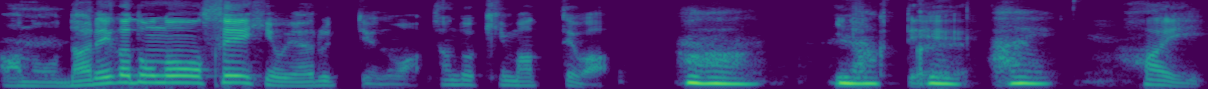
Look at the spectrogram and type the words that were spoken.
あの、誰がどの製品をやるっていうのはちゃんと決まってははあ、いなくてはい。はい。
